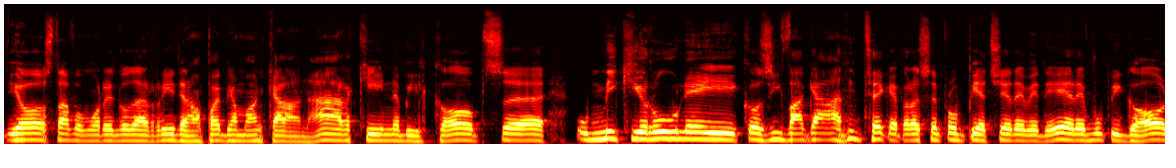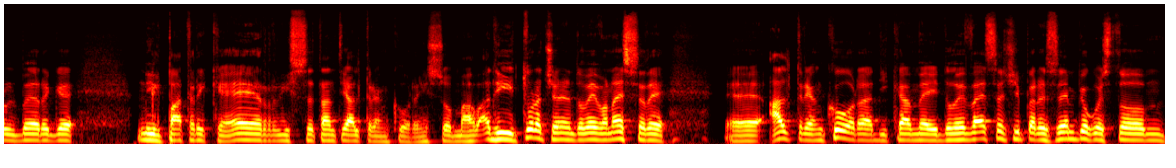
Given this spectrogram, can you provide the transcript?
io stavo morendo dal ridere, ma poi abbiamo anche Alan Arkin, Bill Cobbs, uh, un Mickey Rooney così vagante che però è sempre un piacere vedere vedere, Whoopi Goldberg, Neil Patrick Harris, tanti altri ancora, insomma, addirittura ce ne dovevano essere eh, altri ancora di camei, doveva esserci per esempio questo...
